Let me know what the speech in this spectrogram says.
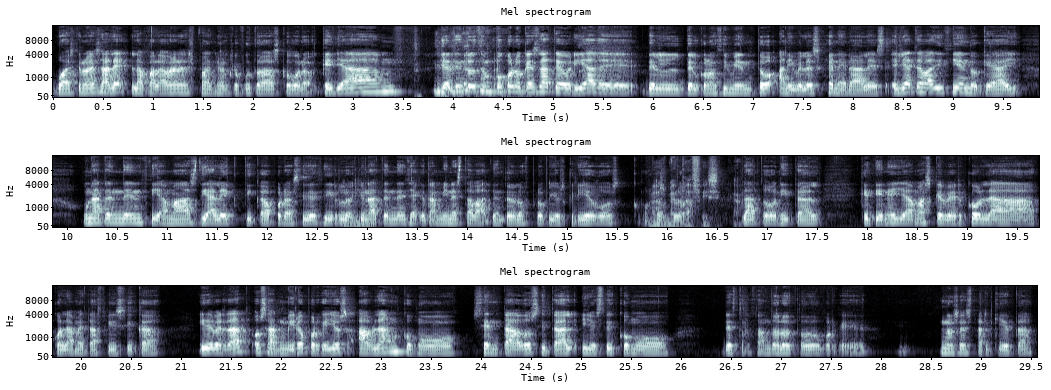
Buah, es que no me sale la palabra en español, qué puto asco. Bueno, que ya, ya te introduce un poco lo que es la teoría de, del, del, conocimiento a niveles generales. Él ya te va diciendo que hay una tendencia más dialéctica, por así decirlo, y una tendencia que también estaba dentro de los propios griegos, como más ejemplo metafísica. Platón y tal, que tiene ya más que ver con la, con la metafísica. Y de verdad os admiro porque ellos hablan como sentados y tal, y yo estoy como destrozándolo todo porque no sé estar quieta.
